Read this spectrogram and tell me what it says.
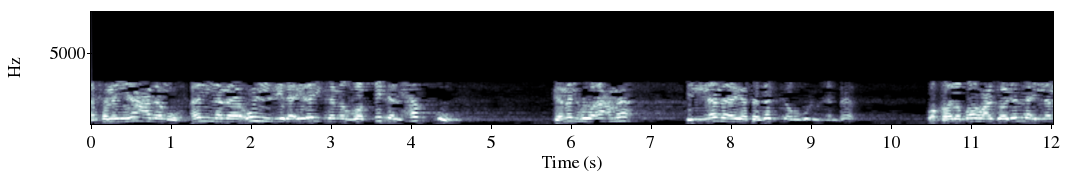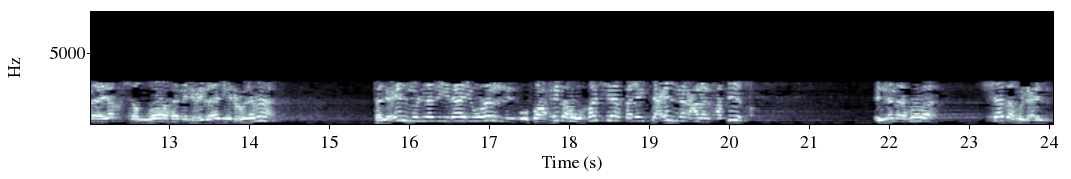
أفمن يعلم أن ما أنزل إليك من ربك الحق كمن هو أعمى؟ إنما يتذكر أولو الألباب. وقال الله عز وجل إنما يخشى الله من عباده العلماء. فالعلم الذي لا يورث صاحبه خشية فليس علما على الحقيقة. إنما هو شبه العلم.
